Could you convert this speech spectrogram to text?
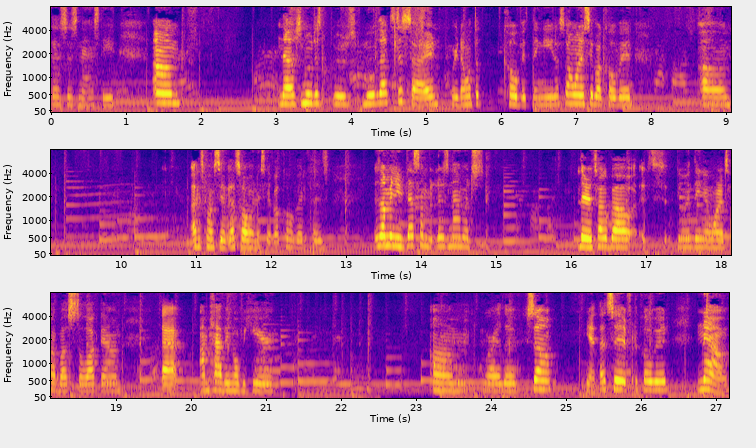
that's just nasty. Um. Now let's move this. Let's move that to the side. We're done with the COVID thingy. That's all I want to say about COVID. Um. I just want to say that's all I want to say about COVID because there's not many. That's not. There's not much there to talk about. The only thing I want to talk about is the lockdown that I'm having over here, um, where I live. So, yeah, that's it for the COVID. Now,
